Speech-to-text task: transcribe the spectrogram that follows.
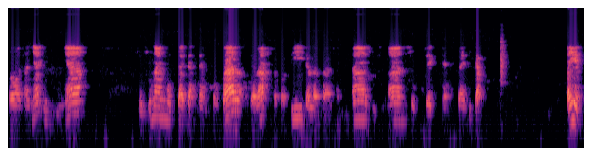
bahwasanya intinya susunan mubtada dan khobar adalah seperti dalam bahasa kita susunan subjek dan predikat baik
